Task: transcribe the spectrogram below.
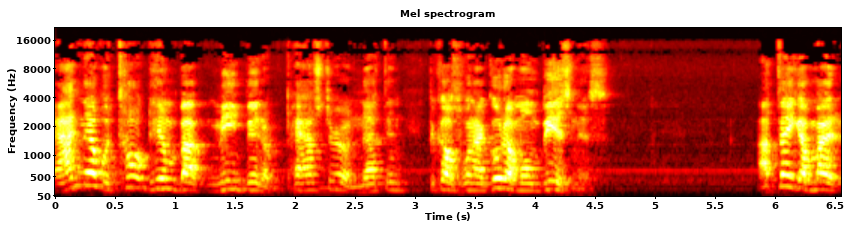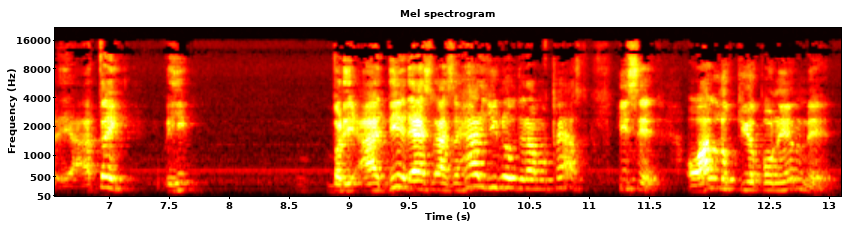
I never talked to him about me being a pastor or nothing because when I go to him on business, I think I might, I think he, but I did ask, I said, how do you know that I'm a pastor? He said, oh, I looked you up on the internet.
